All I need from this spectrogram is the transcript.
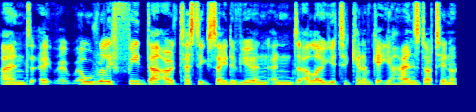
and it, it, will really feed that artistic side of you and, and allow you to kind of get your hands dirty in,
